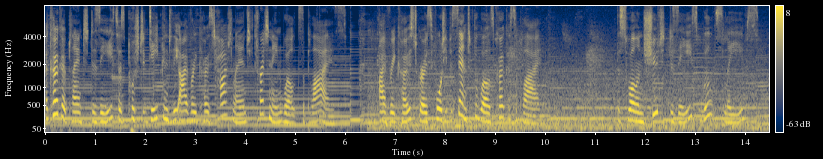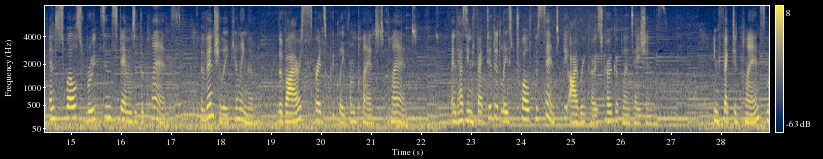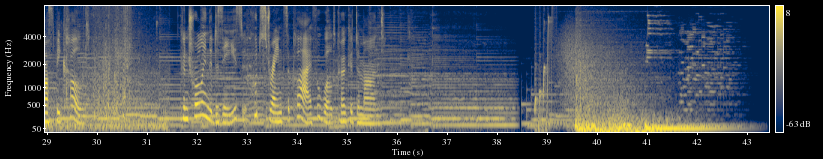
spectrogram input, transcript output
A cocoa plant disease has pushed deep into the Ivory Coast heartland, threatening world supplies. Ivory Coast grows 40% of the world's cocoa supply. The swollen shoot disease wilts leaves and swells roots and stems of the plants, eventually killing them. The virus spreads quickly from plant to plant and has infected at least 12% of the Ivory Coast cocoa plantations. Infected plants must be culled. Controlling the disease could strain supply for world cocoa demand.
